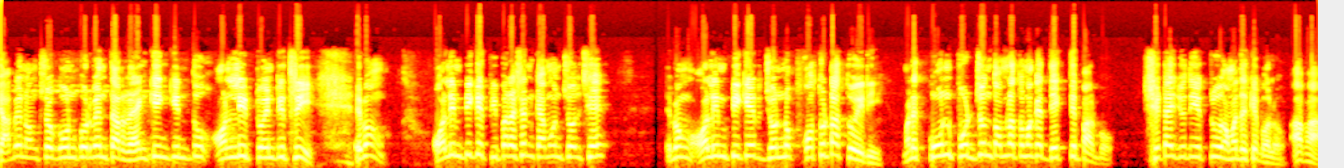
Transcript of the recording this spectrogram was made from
যাবেন অংশগ্রহণ করবেন তার র্যাঙ্কিং কিন্তু অনলি টোয়েন্টি থ্রি এবং অলিম্পিকের প্রিপারেশন কেমন চলছে? এবং অলিম্পিকের জন্য কতটা তৈরি? মানে কোন পর্যন্ত আমরা তোমাকে দেখতে পারব? সেটাই যদি একটু আমাদেরকে বলো। আভা।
